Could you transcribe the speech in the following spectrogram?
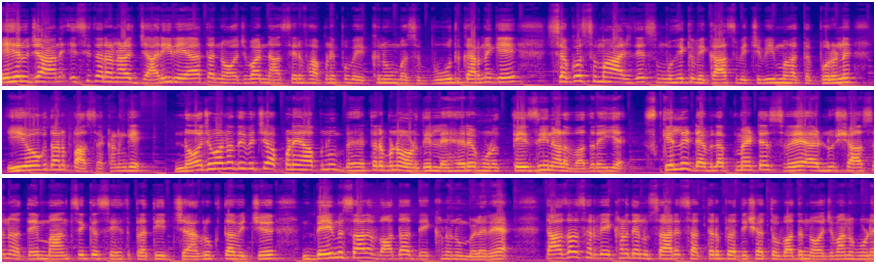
ਇਹ ਰੁਝਾਨ ਇਸੇ ਤਰ੍ਹਾਂ ਨਾਲ ਜਾਰੀ ਰਿਹਾ, ਤਾਂ ਨੌਜਵਾਨ ਨਾ ਸਿਰਫ ਆਪਣੇ ਭਵਿੱਖ ਨੂੰ ਮਜ਼ਬੂਤ ਕਰਨਗੇ, ਸਗੋਂ ਸਮਾਜ ਦੇ ਸਮੂਹਿਕ ਵਿਕਾਸ ਵਿੱਚ ਵੀ ਮਹੱਤਵਪੂਰਨ ਯੋਗਦਾਨ ਪਾ ਸਕਣਗੇ। ਨੌਜਵਾਨਾਂ ਦੇ ਵਿੱਚ ਆਪਣੇ ਆਪ ਨੂੰ ਬਿਹਤਰ ਬਣਾਉਣ ਦੀ ਲਹਿਰ ਹੁਣ ਤੇਜ਼ੀ ਨਾਲ ਵੱਧ ਰਹੀ ਹੈ। ਸਕਿੱਲ ਡਿਵੈਲਪਮੈਂਟ ਸਵੈ ਅਨੁਸ਼ਾਸਨ ਅਤੇ ਮਾਨਸਿਕ ਸਿਹਤ ਪ੍ਰਤੀ ਜਾਗਰੂਕਤਾ ਵਿੱਚ ਬੇਮਿਸਾਲ ਵਾਧਾ ਦੇਖਣ ਨੂੰ ਮਿਲ ਰਿਹਾ ਹੈ। ਤਾਜ਼ਾ ਸਰਵੇਖਣ ਦੇ ਅਨੁਸਾਰ 70% ਤੋਂ ਵੱਧ ਨੌਜਵਾਨ ਹੁਣ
